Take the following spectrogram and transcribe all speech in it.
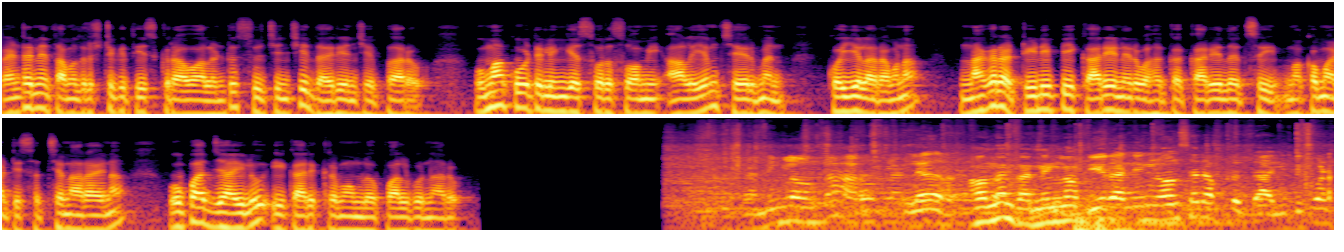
వెంటనే తమ దృష్టికి తీసుకురావాలంటూ సూచించి ధైర్యం చెప్పారు. ఉమాకోటిలింగేశ్వర స్వామి ఆలయం చైర్మన్ కొయ్యల రమణ నగర టీడీపీ కార్యనిర్వాహక కార్యదర్శి మొకమాటి సత్యనారాయణ ఉపాధ్యాయులు ఈ కార్యక్రమంలో పాల్గొన్నారు. రన్నింగ్లో ఉందా లేదు అవునండి రన్నింగ్లో ఇది రన్నింగ్లో ఉంది సార్ అప్పుడు ఇది కూడా.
